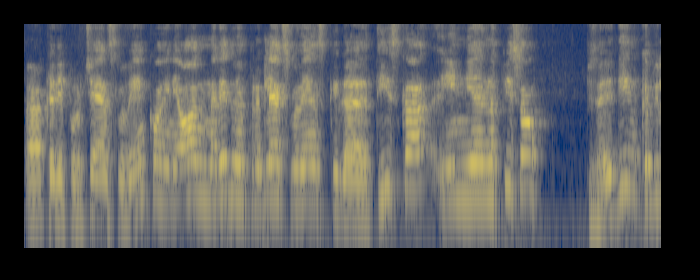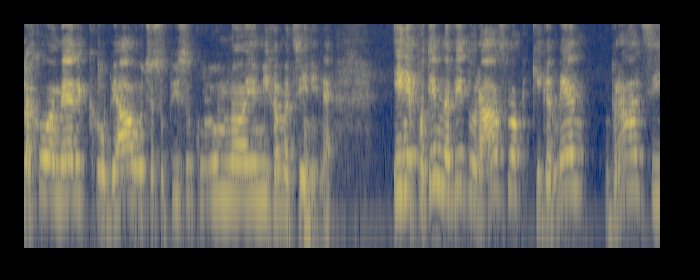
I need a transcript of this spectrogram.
uh, ker je poročen Slovenko in je on naredil en pregled slovenskega tiska in je napisal. Za edin, ki bi lahko v Ameriki objavil v časopisu kolumno, je Miha Macini. Ne? In je potem navedel razlog, ki ga meni, bralci,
